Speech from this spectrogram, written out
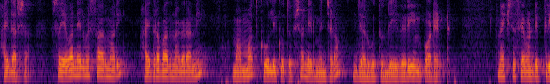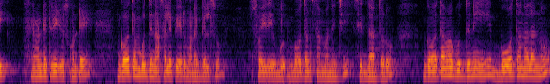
హైదర్ షా. సో ఎవరు నిర్మిస్తారు మరి? హైదరాబాద్ నగరాన్ని మహమ్మద్ కూలీ కుతుబ్ షా నిర్మించడం జరుగుతుంది. Very important. Next seventy three. Seventy three చూసుకుంటే గౌతమ బుద్ధుని అసలు పేరు మనకు తెలుసు. సో ఇది బు- బౌద్ధంకి సంబంధించి సిద్ధార్థుడు. గౌతమ బుద్ధుని బోధనలను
